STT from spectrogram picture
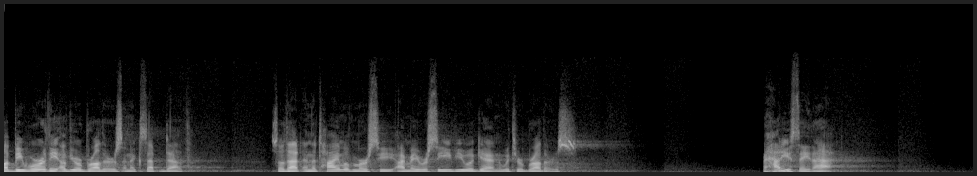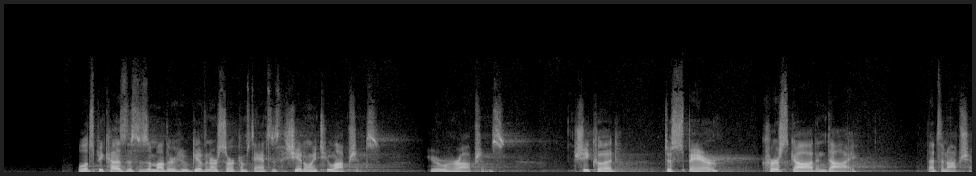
but be worthy of your brothers and accept death, so that in the time of mercy I may receive you again with your brothers. Now, how do you say that? Well, it's because this is a mother who, given her circumstances, she had only two options. Here were her options. She could despair, curse God, and die. That's an option.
